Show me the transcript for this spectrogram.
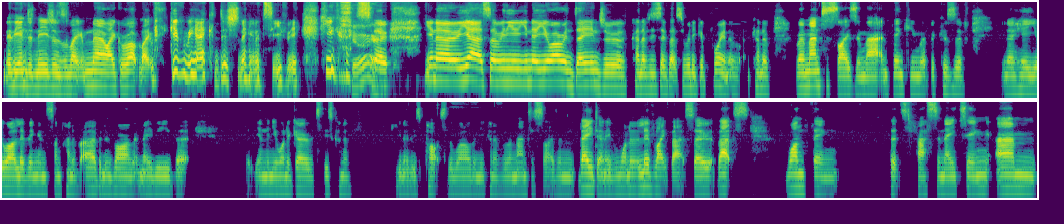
you know, the Indonesians are like, "No, I grew up like, give me air conditioning and a TV." You sure. So, you know, yeah. So I mean, you, you know, you are in danger of kind of, you say, that's a really good point of kind of romanticizing that and thinking that because of, you know, here you are living in some kind of urban environment, maybe that and then you want to go to these kind of you know these parts of the world and you kind of romanticize and they don't even want to live like that so that's one thing that's fascinating um,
